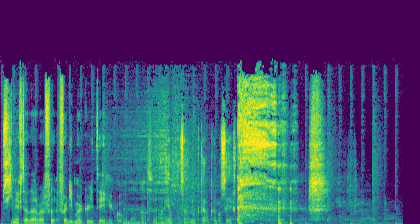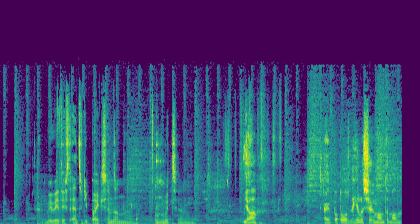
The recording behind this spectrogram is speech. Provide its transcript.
Misschien heeft hij daar wel Freddie Mercury tegengekomen dan. Als, uh... Een look daarop gebaseerd. Wie weet heeft Anthony Pikes hem dan uh, ontmoet. Uh... Ja. Papa was een hele charmante man,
